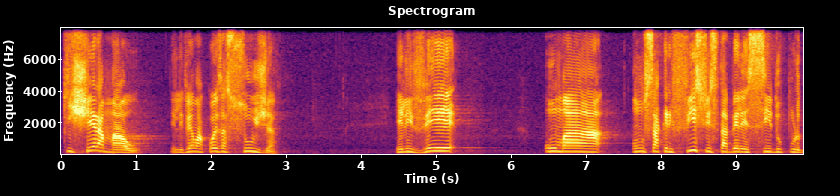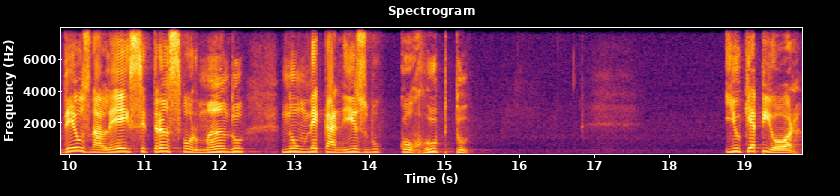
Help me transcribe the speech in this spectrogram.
que cheira mal, ele vê uma coisa suja ele vê uma, um sacrifício estabelecido por Deus na lei se transformando num mecanismo corrupto. E o que é pior,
